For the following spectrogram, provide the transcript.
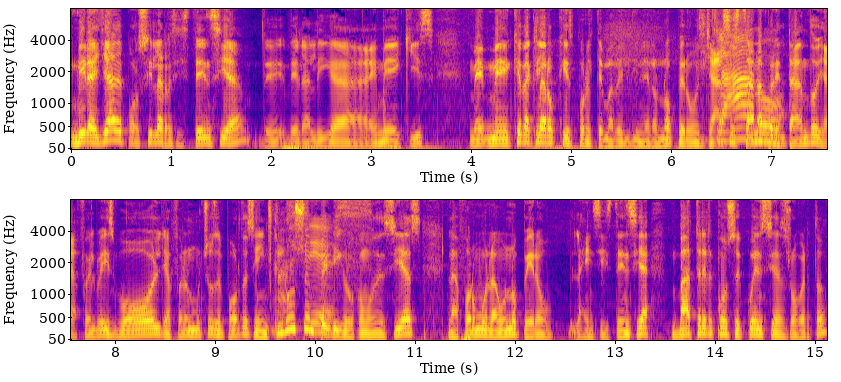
Mira, ya de por sí la resistencia de, la Liga MX, me, queda claro que es por el tema del dinero, ¿no? Pero ya se están apretando, ya fue el béisbol, ya fueron muchos deportes e incluso en peligro, como decías, la Fórmula 1, pero la insistencia va a tener consecuencias, Roberto.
